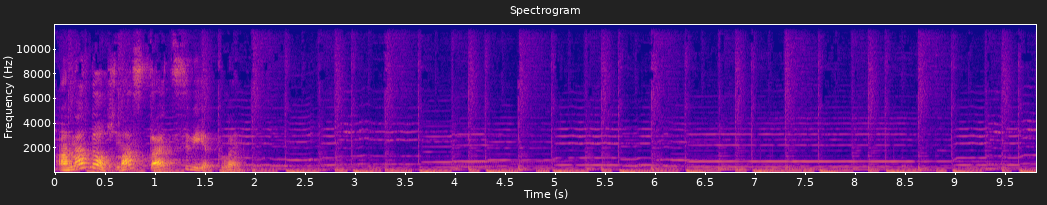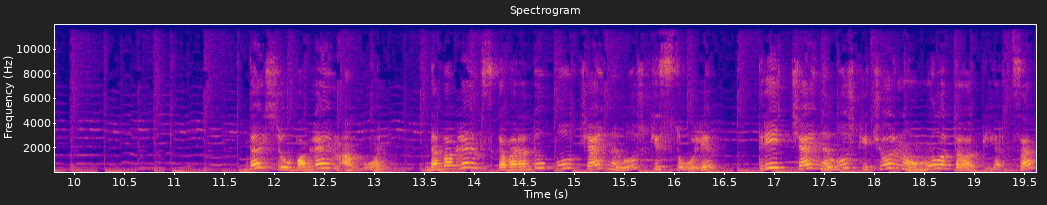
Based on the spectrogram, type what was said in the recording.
Она должна стать светлой. Дальше убавляем огонь Добавляем в сковороду пол чайной ложки соли, треть чайной ложки черного молотого перца,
